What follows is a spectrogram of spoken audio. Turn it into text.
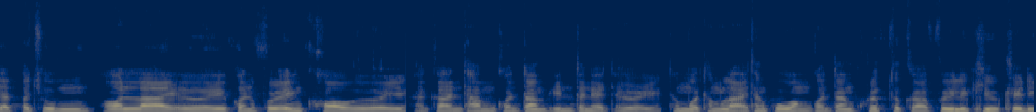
จัดประชุมออนไลน์เอ่ยคอนเฟอเรนซ์คอลเอ่ยการทำควอนตัมอินเทอร์เน็ตเอ่ยทั้งหมดทั้งหลายทั้งปวงควอนตัมคริปโตกราฟีหรือ QKD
